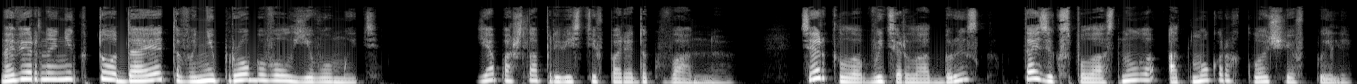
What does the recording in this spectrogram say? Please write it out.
Наверное, никто до этого не пробовал его мыть. Я пошла привести в порядок ванную. Зеркало вытерла от брызг, тазик сполоснула от мокрых клочьев пыли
